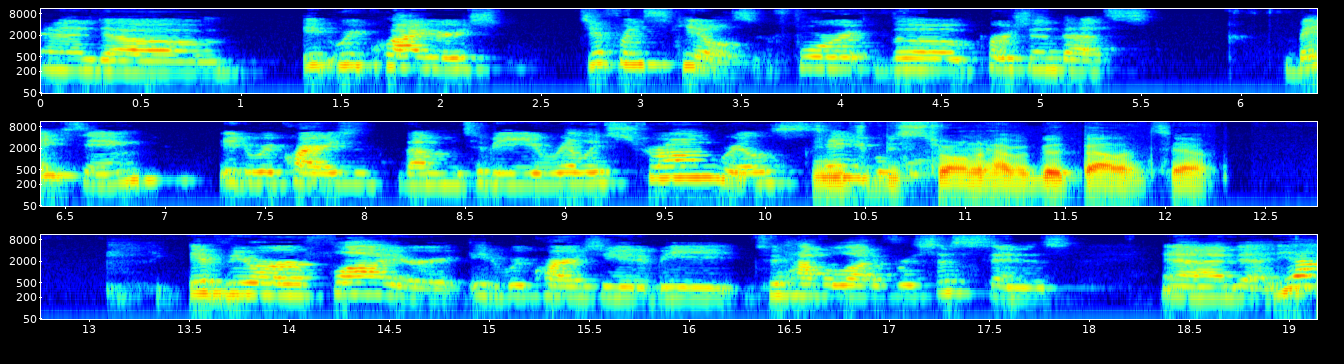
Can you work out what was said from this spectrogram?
and um, it requires different skills for the person that's basing it requires them to be really strong real stable. You need to be strong and have a good balance yeah if you're a flyer it requires you to be to have a lot of resistance and uh, yeah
